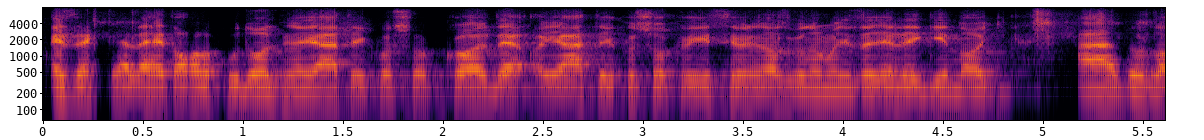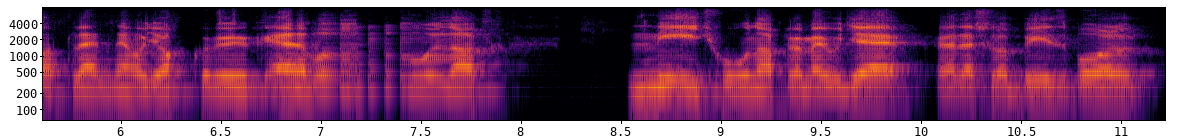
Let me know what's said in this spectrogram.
ezekkel lehet alkudozni a játékosokkal, de a játékosok részéről én azt gondolom, hogy ez egy eléggé nagy áldozat lenne, hogy akkor ők elvonulnak négy hónapra, mert ugye ráadásul a baseball,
